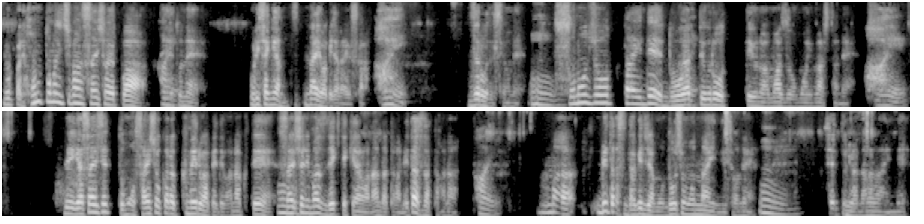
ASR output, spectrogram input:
やっぱり本当の一番最初はやっぱ、はいえっ、とね、売り先がないわけじゃないですか。はい。ゼロですよね。うん。その状態でどうやって売ろうっていうのはまず思いましたね。はい。で、野菜セットも最初から組めるわけではなくて、うん最初にまずできてきたのは何だったかな、レタスだったかな。はい。まあ、レタスだけじゃもうどうしようもないんですよね。うん。セットにはならないんで。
